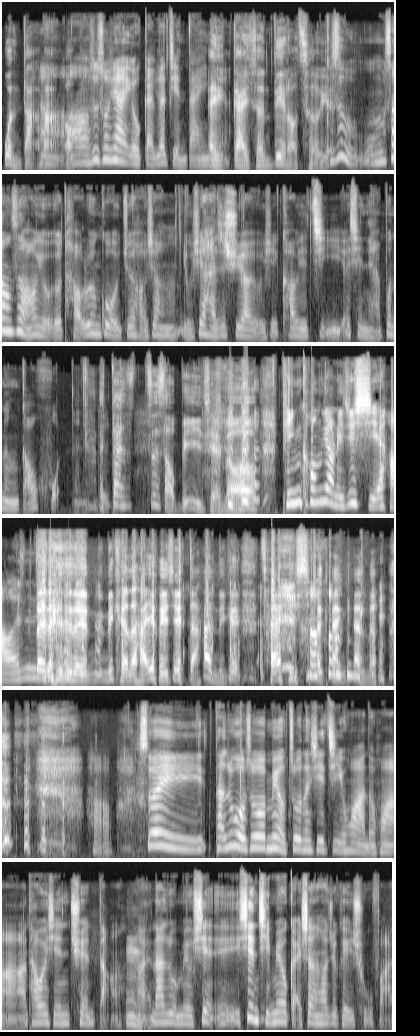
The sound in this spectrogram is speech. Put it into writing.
问答嘛，哦，是说现在有改比较简单一点，哎，改成电脑测验。可是我们上次好像有有讨论过，我觉得好像有些还是需要有一些靠一些记忆，而且你还不能搞混了，对不对？但至少比以前哦，凭空要你去写好了，是不是？对 对对对，你可能还有一些答案，你可以猜一下 看看的。好，所以他如果说没有做那些计划的话，他会先劝导。嗯，那如果没有限呃限期没有改善的话，就可以处罚，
